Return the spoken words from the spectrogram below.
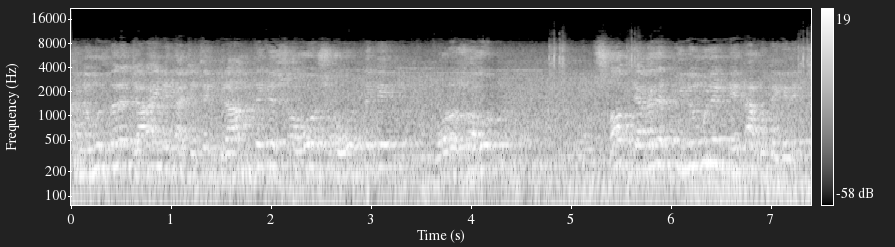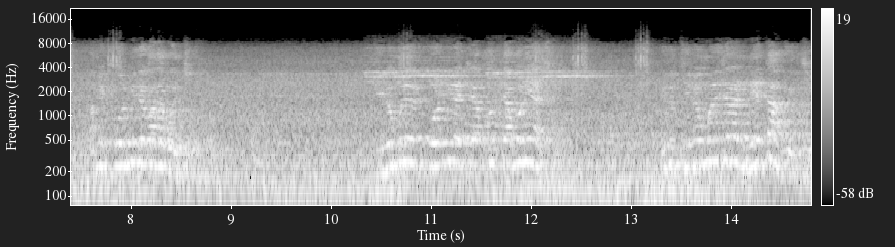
তৃণমূল দলের যারাই নেতা আছে সে গ্রাম থেকে শহর শহর থেকে বড় শহর, সব জায়গাতে তৃণমূলের নেতা হতে গেলে, আমি কর্মীদের কথা বলছি, তৃণমূলের কর্মীরা যেমন তেমনই আছে, কিন্তু তৃণমূলে যারা নেতা হয়েছে,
